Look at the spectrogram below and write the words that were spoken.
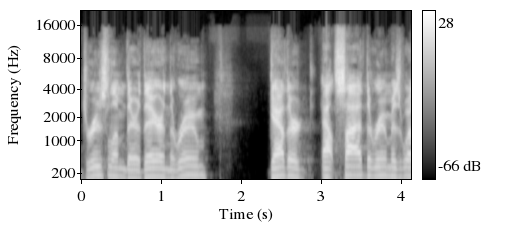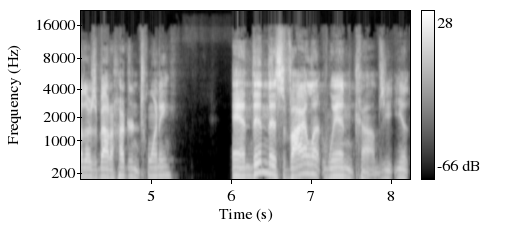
Jerusalem. They're there in the room, gathered outside the room as well. There's about 120. And then this violent wind comes. You, you, a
